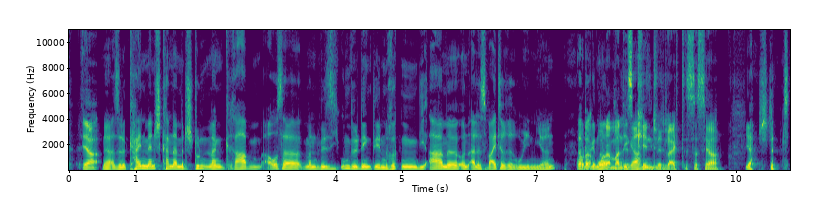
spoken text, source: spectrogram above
ja. Ne? Also kein Mensch kann damit stundenlang graben, außer man will sich unbedingt den Rücken, die Arme und alles weitere ruinieren. Oder, genau oder man ist Kind, vielleicht ist das ja. Ja, stimmt.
